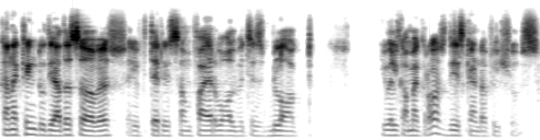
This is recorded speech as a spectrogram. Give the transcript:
connecting to the other service if there is some firewall which is blocked you will come across these kind of issues.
